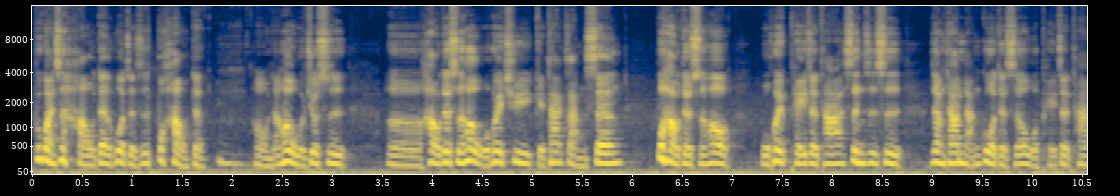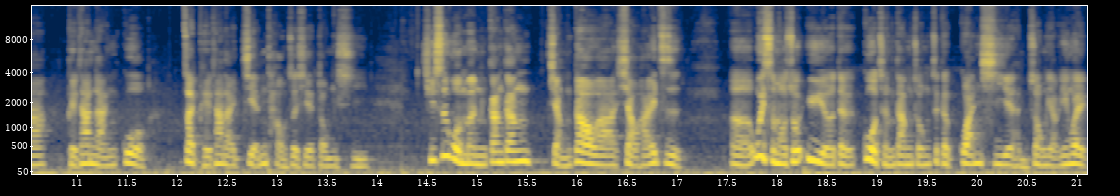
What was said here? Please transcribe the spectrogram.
不管是好的或者是不好的，嗯，好，然后我就是呃，好的时候我会去给他掌声，不好的时候我会陪着他，甚至是让他难过的时候，我陪着他，陪他难过。再陪他来检讨这些东西。其实我们刚刚讲到啊，小孩子，呃，为什么说育儿的过程当中这个关系也很重要？因为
